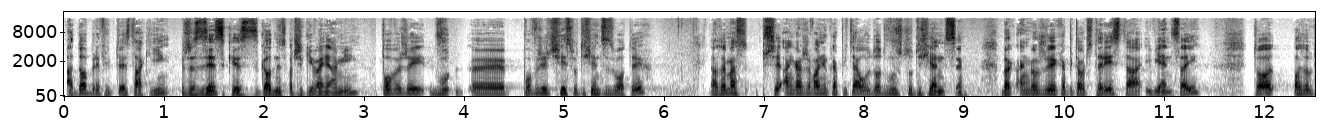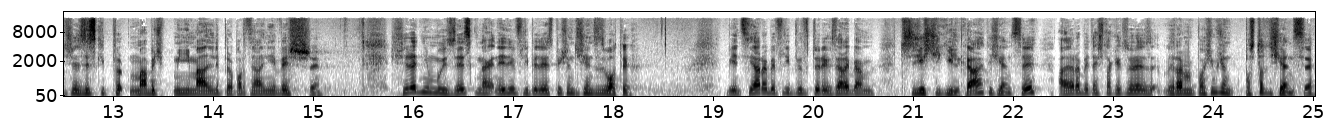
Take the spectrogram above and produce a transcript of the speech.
A dobry flip to jest taki, że zysk jest zgodny z oczekiwaniami powyżej, dwu, e, powyżej 30 tysięcy złotych, natomiast przy angażowaniu kapitału do 200 tysięcy. Bo jak angażuję kapitał 400 i więcej, to automatycznie zysk ma być minimalny, proporcjonalnie wyższy. Średni mój zysk na jednym flipie to jest 50 tysięcy złotych. Więc ja robię flipy, w których zarabiam 30 kilka tysięcy, ale robię też takie, które zarabiam po 80, po 100 tysięcy.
